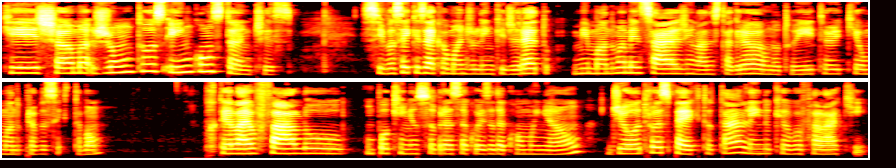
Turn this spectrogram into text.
que chama Juntos e Inconstantes. Se você quiser que eu mande o link direto, me manda uma mensagem lá no Instagram, no Twitter, que eu mando para vocês, tá bom? Porque lá eu falo um pouquinho sobre essa coisa da comunhão de outro aspecto, tá? Além do que eu vou falar aqui.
